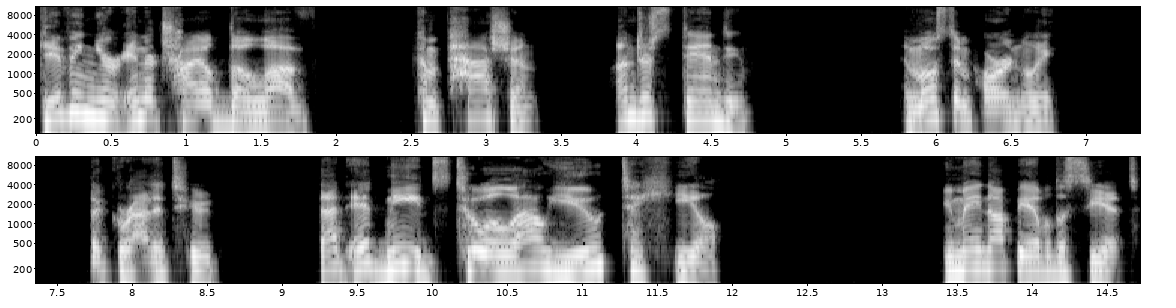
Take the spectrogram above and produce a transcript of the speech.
giving your inner child the love, compassion, understanding, and most importantly, the gratitude that it needs to allow you to heal. You may not be able to see it,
